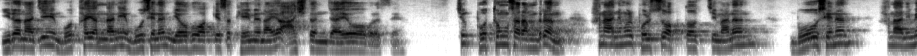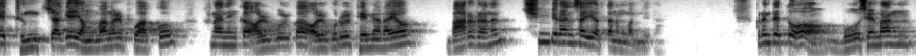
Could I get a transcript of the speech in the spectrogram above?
일어나지 못하였나니 모세는 여호와께서 대면하여 아시던 자요 그랬어요. 즉 보통 사람들은 하나님을 볼 수 없었지만은 모세는 하나님의 등짝의 영광을 보았고 하나님과 얼굴과 얼굴을 대면하여 말을 하는 친밀한 사이였다는 겁니다. 그런데 또 모세만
